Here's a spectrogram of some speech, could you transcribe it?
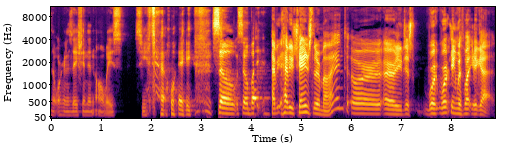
the organization didn't always see it that way. So so but have you have you changed their mind or, or are you just work, working with what you got?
